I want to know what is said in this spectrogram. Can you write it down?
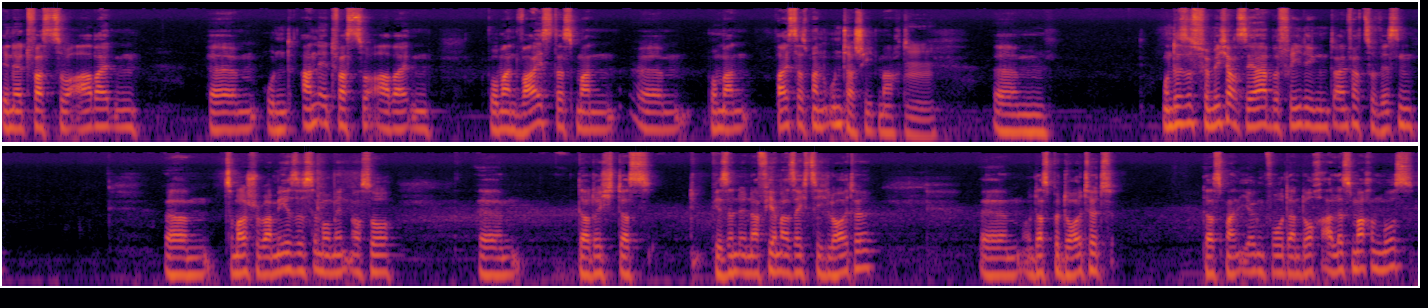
in etwas zu arbeiten ähm, und an etwas zu arbeiten, wo man weiß, dass man, ähm, wo man weiß, dass man einen Unterschied macht. Mhm. Und es ist für mich auch sehr befriedigend, einfach zu wissen, ähm, zum Beispiel bei mir ist es im Moment noch so, ähm, dadurch, dass wir sind in der Firma 60 Leute ähm, und das bedeutet, dass man irgendwo dann doch alles machen muss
